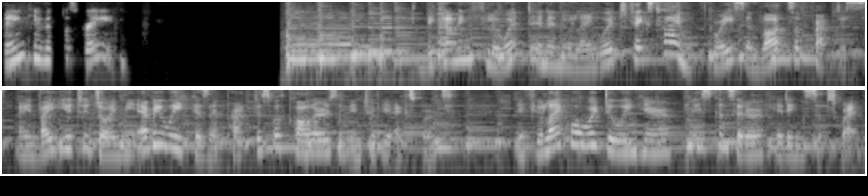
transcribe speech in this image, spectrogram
Thank you. This was great. Becoming fluent in a new language takes time, grace, and lots of practice. I invite you to join me every week as I practice with callers and interview experts. If you like what we're doing here, please consider hitting subscribe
